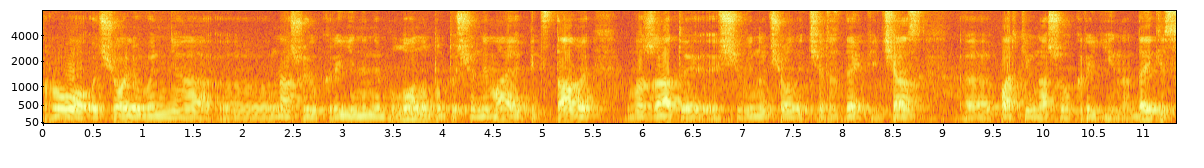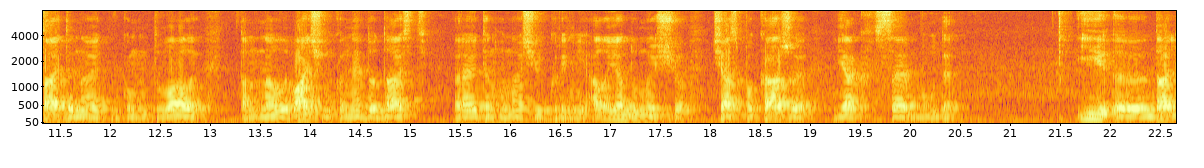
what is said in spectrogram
про очолювання нашої України не було. Ну тобто, що немає підстави вважати, що він очолить через деякий час е, партію Наша Україна. Деякі сайти навіть прокоментували там Наливайченко не додасть рейтингу нашій Україні. Але я думаю, що час покаже, як все буде. І е, далі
